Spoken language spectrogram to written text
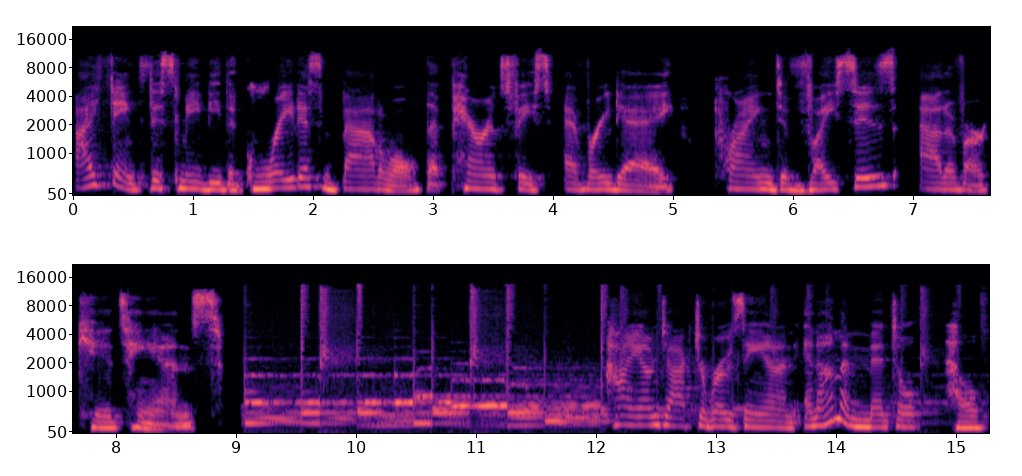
I think this may be the greatest battle that parents face every day, prying devices out of our kids' hands. Hi, I'm Dr. Roseann, and I'm a mental health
